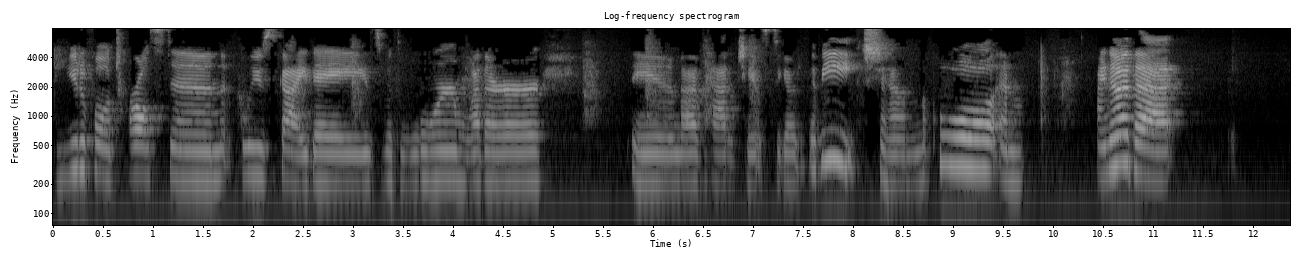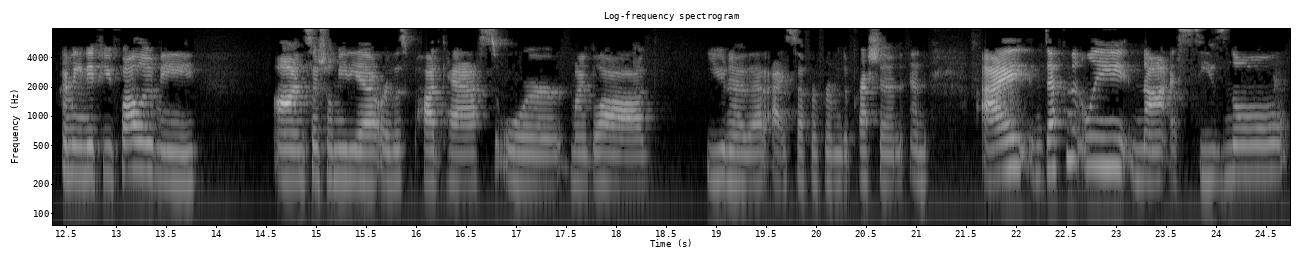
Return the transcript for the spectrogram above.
beautiful Charleston blue sky days with warm weather. And I've had a chance to go to the beach and the pool. And I know that I mean, if you follow me on social media or this podcast or my blog, you know that I suffer from depression. And I am definitely not a seasonal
